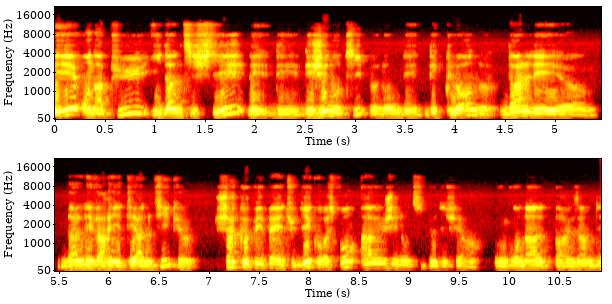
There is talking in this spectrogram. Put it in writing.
et on a pu identifier des, des, des génotypes, donc des, des, clones, dans les, euh, dans les variétés antiques chaque pépin étudié correspond à un génotype différent. Donc on a par exemple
